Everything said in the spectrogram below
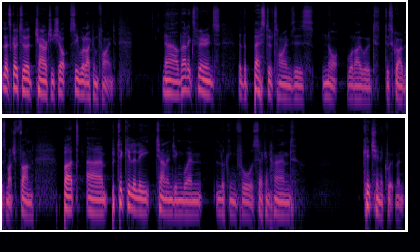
let's go to a charity shop, see what I can find. Now, that experience at the best of times is not what I would describe as much fun, but um, particularly challenging when looking for secondhand kitchen equipment.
